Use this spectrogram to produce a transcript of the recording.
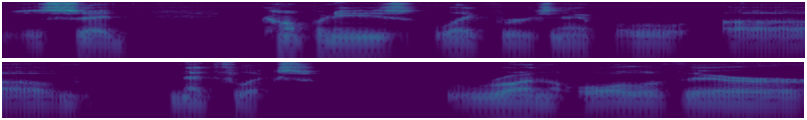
As I said, companies like, for example, um, Netflix run all of their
